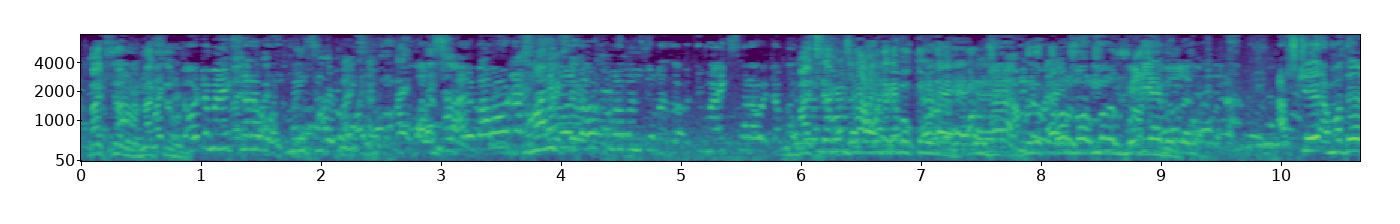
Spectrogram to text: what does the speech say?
মাইক ছাড়ো মাইক ছাড়ো আমাদেরকে বক্তব্য দেন কর্মসূচি আপনাদের আজকে আমাদের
